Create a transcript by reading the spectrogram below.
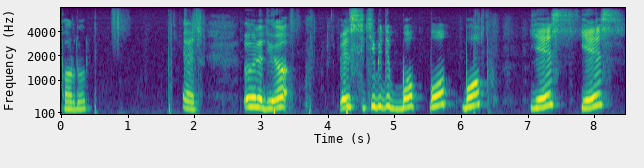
Pardon. Evet. Öyle diyor. Ve skibidi bob bob bob yes yes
